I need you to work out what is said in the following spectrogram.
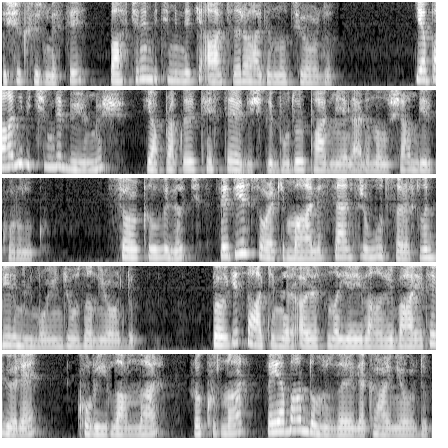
Işık hüzmesi bahçenin bitimindeki ağaçları aydınlatıyordu. Yabani biçimde büyümüş, yaprakları testere dişli budur palmiyelerden oluşan bir koruluk. Circle Village ve bir sonraki mahalle Center Woods arasında bir mil boyunca uzanıyordu. Bölge sakinleri arasında yayılan rivayete göre koru yılanlar, rakunlar ve yaban domuzlarıyla kaynıyordu.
